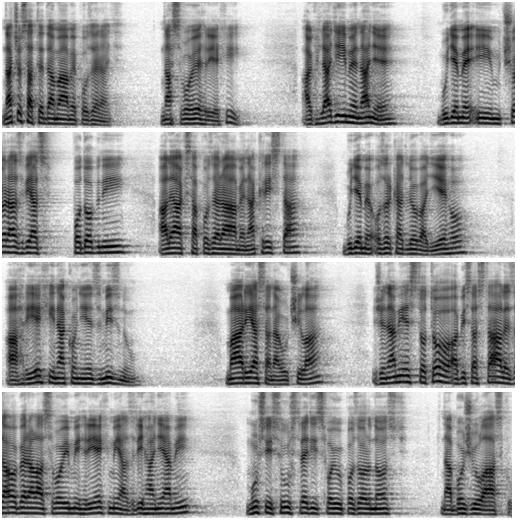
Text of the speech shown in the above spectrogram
Na čo sa teda máme pozerať? Na svoje hriechy? Ak hľadíme na ne, budeme im čoraz viac podobní, ale ak sa pozeráme na Krista, budeme ozrkadľovať Jeho a hriechy nakoniec zmiznú. Mária sa naučila, že namiesto toho, aby sa stále zaoberala svojimi hriechmi a zlyhaniami, musí sústrediť svoju pozornosť na Božiu lásku.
